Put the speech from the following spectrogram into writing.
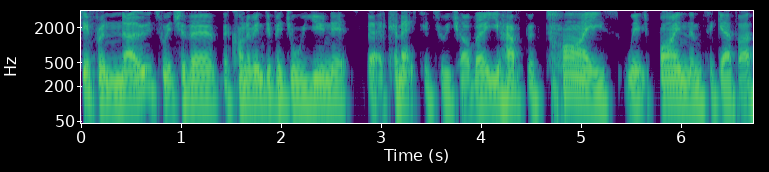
different nodes, which are the, the kind of individual units that are connected to each other. You have the ties which bind them together.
